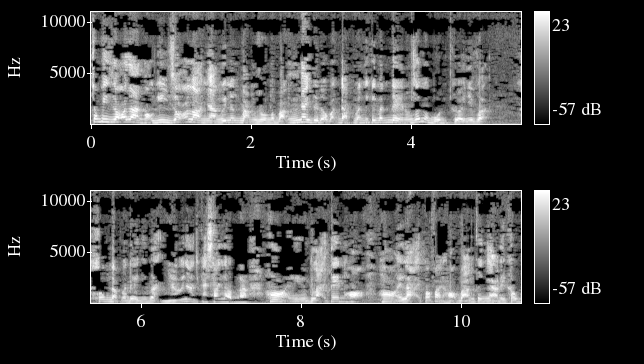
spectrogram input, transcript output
Trong khi rõ ràng họ ghi rõ là nhà nguyễn lương bằng rồi mà bạn ngay từ đầu bạn đặt vấn cái vấn đề nó rất là buồn cười như vậy. Không đặt vấn đề như vậy nhớ là cái sai lầm là hỏi lại tên họ hỏi lại có phải họ bán cái nhà đấy không?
